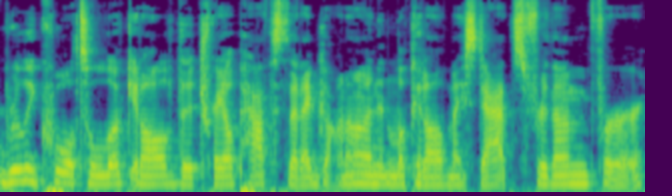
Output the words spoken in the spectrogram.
really cool to look at all of the trail paths that I've gone on and look at all of my stats for them for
